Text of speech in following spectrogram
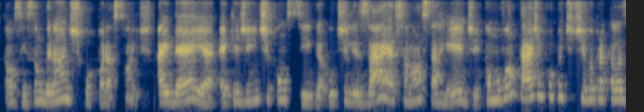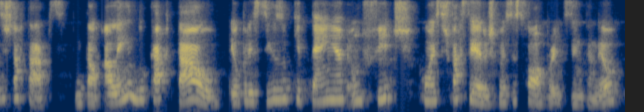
Então, assim, são grandes corporações. A ideia é que a gente consiga utilizar essa nossa rede como vantagem competitiva para aquelas startups. Então, além do capital, eu preciso que tenha um fit com esses parceiros, com esses corporates, entendeu?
